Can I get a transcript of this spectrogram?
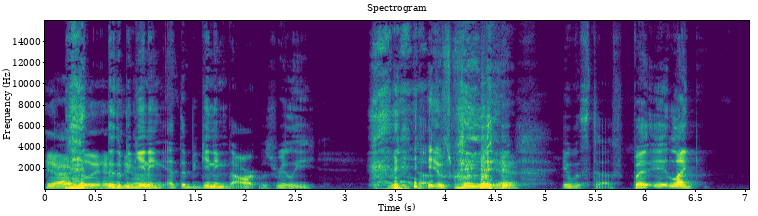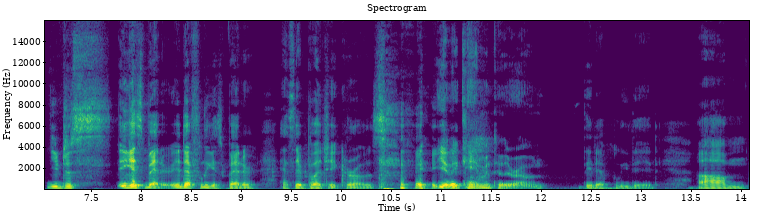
Yeah, I really at the, the beginning. Art. At the beginning, the art was really, really tough. it was crude. Yeah, it was tough. But it like you just it gets better. It definitely gets better as their budget grows. yeah, they came into their own. They definitely did. Um,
